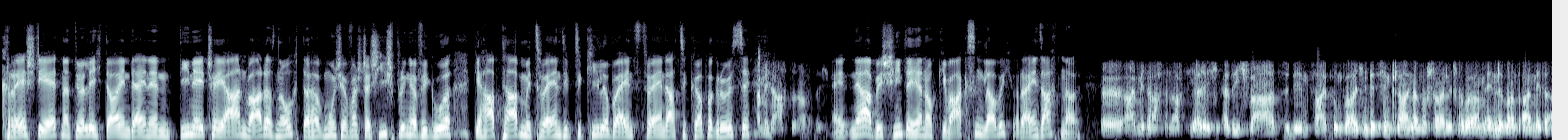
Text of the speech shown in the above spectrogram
Crash-Diät natürlich da in deinen Teenagerjahren war das noch, da muss ja fast eine Skispringerfigur gehabt haben mit 72 Kilo bei 1,82 Körpergröße. 1,88 Meter. Ein, ja, bist hinterher noch gewachsen, glaube ich, oder 1,88. Äh, 1,88 Meter. Also ich, also ich war zu dem Zeitpunkt war ich ein bisschen kleiner wahrscheinlich, aber am Ende waren es 1,88 Meter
